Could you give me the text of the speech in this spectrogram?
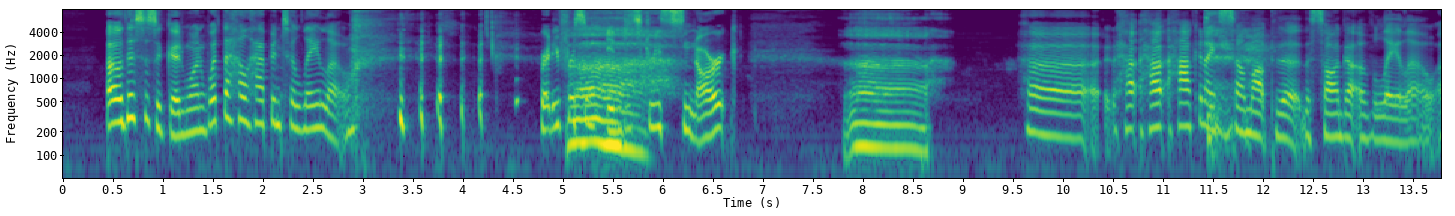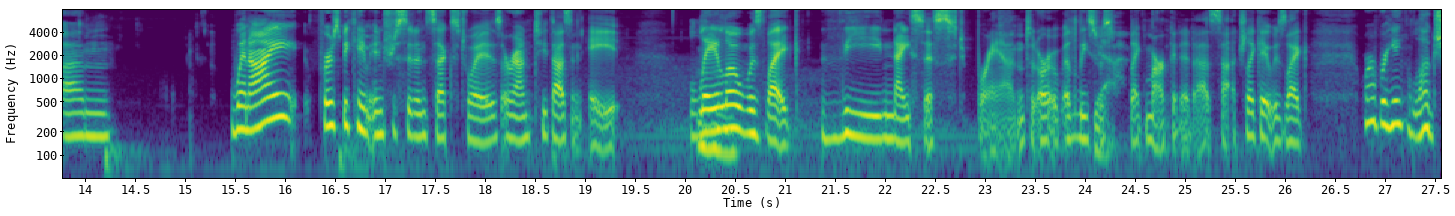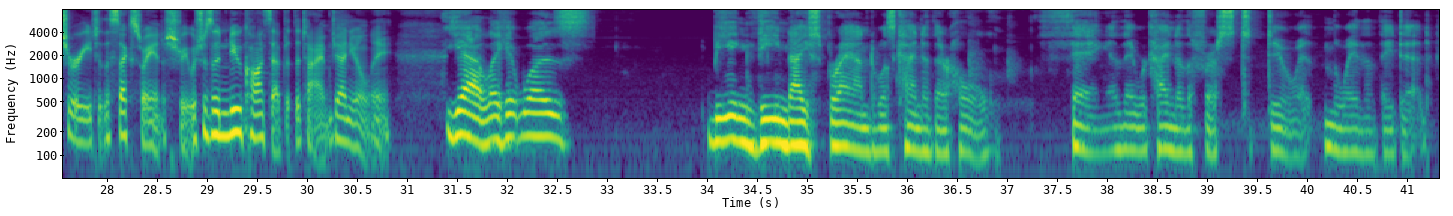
Oh, this is a good one. What the hell happened to Lelo? Ready for some Ah. industry snark? Uh, Uh, how, how, how can I sum up the, the saga of Lelo? Um, when I first became interested in sex toys around 2008, Mm-hmm. Was like the nicest brand, or at least was like marketed as such. Like it was like, we're bringing luxury to the sex toy industry, which was a new concept at the time, genuinely. yeah, like it was being the nice brand was kind of their whole thing, and they were kind of the first to do it in the way that they did.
